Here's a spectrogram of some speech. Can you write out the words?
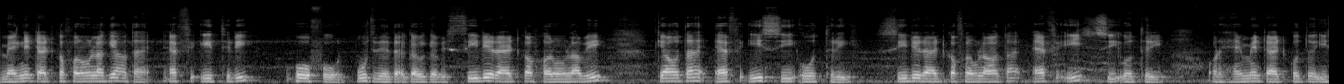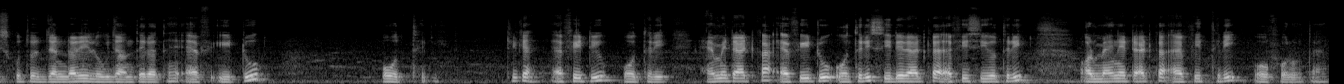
Magnetite का फॉर्मूला क्या होता है? F E three O four. पूछ देता है कभी कभी सी डी राइट का फॉर्मूला भी क्या होता है? F E C O three siderite का फॉर्मूला होता है F E C O three और हेमेटाइट को तो इसको तो जनरली लोग जानते रहते हैं F E two O three ठीक है? F E two O three hematite का F E two O three siderite का F E C O three और मैग्नेटाइट का F E three O four होता है।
